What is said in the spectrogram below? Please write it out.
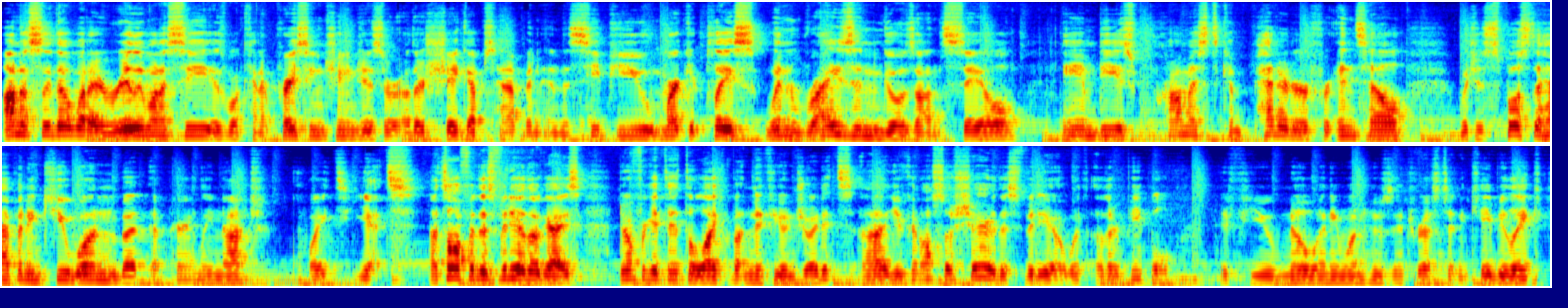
Honestly, though, what I really want to see is what kind of pricing changes or other shakeups happen in the CPU marketplace when Ryzen goes on sale. AMD's promised competitor for Intel, which is supposed to happen in Q1, but apparently not quite yet. That's all for this video though guys. Don't forget to hit the like button if you enjoyed it. Uh, you can also share this video with other people if you know anyone who's interested in Kaby Lake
